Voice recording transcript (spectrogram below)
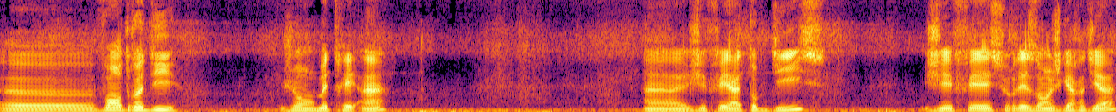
euh, vendredi, j'en mettrai un. j'ai fait un top 10, j'ai fait sur les anges gardiens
